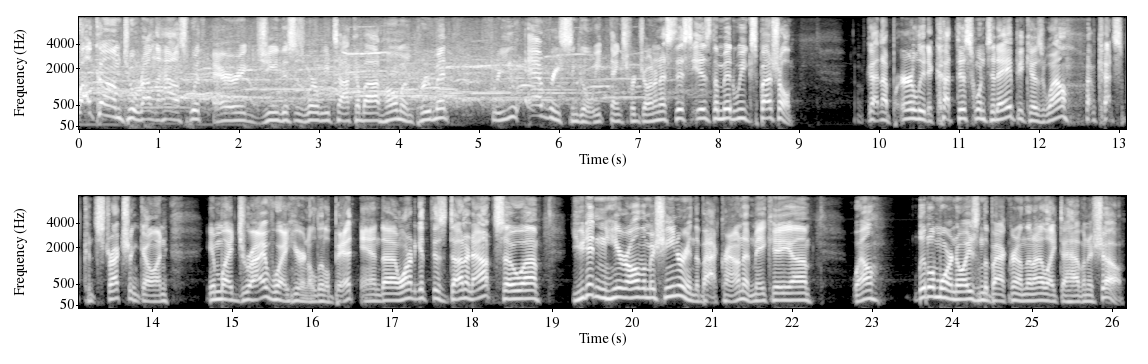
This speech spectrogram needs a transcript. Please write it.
Welcome to Around the House with Eric G. This is where we talk about home improvement for you every single week. Thanks for joining us. This is the midweek special. I've gotten up early to cut this one today because, well, I've got some construction going in my driveway here in a little bit, and uh, I wanted to get this done and out so uh, you didn't hear all the machinery in the background and make a, uh, well, little more noise in the background than I like to have in a show.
